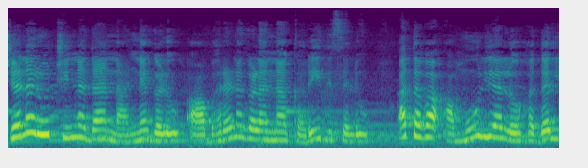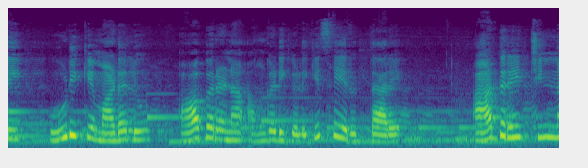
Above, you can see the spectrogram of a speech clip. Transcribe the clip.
ಜನರು ಚಿನ್ನದ ನಾಣ್ಯಗಳು, ಆಭರಣಗಳನ್ನ ಖರೀದಿಸಲು ಅಥವಾ ಅಮೂಲ್ಯ ಲೋಹದಲ್ಲಿ ಹೂಡಿಕೆ ಮಾಡಲು ಆಭರಣ ಅಂಗಡಿಗಳಿಗೆ ಸೇರುತ್ತಾರೆ. ಆದರೆ ಚಿನ್ನ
